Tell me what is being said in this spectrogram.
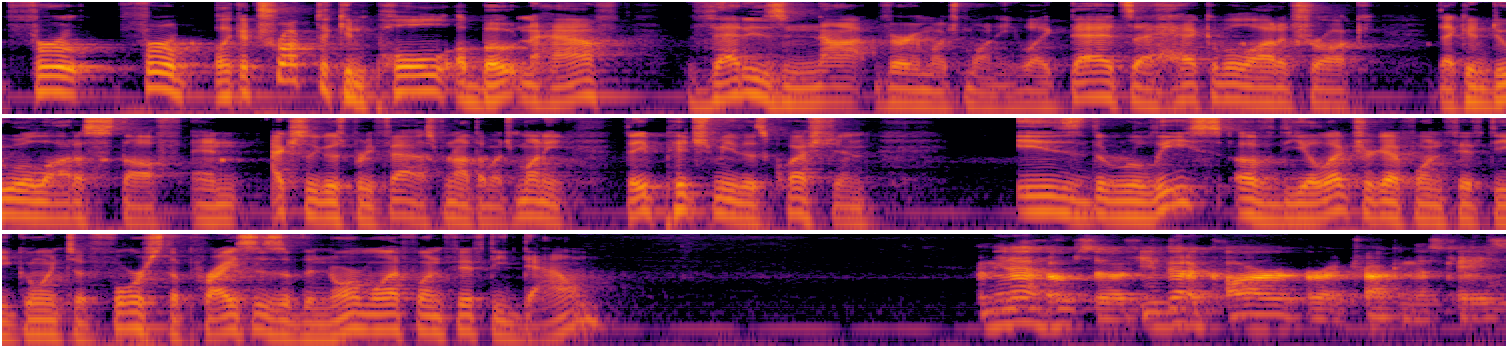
For for like a truck that can pull a boat and a half, that is not very much money. Like that's a heck of a lot of truck." That can do a lot of stuff and actually goes pretty fast for not that much money. They pitched me this question is the release of the electric F 150 going to force the prices of the normal F 150 down? I mean, I hope so. If you've got a car or a truck in this case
